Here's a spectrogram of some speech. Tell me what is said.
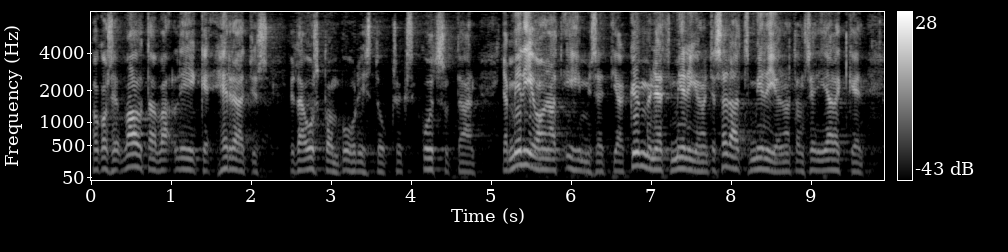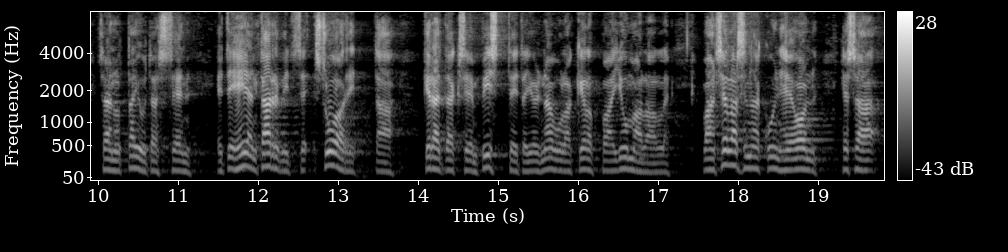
koko se valtava liike, herätys, jota uskon puhdistukseksi kutsutaan. Ja miljoonat ihmiset ja kymmenet miljoonat ja sadat miljoonat on sen jälkeen saanut tajuta sen, että ei heidän tarvitse suorittaa kerätäkseen pisteitä, joiden avulla kelpaa Jumalalle, vaan sellaisena kuin he on, he saa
